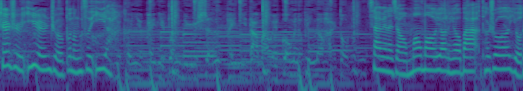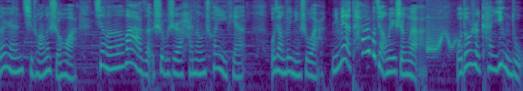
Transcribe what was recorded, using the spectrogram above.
真是医人者不能自医啊！下面呢叫猫猫幺零幺八，他说有的人起床的时候啊，先闻闻袜子是不是还能穿一天。我想对你说啊，你们也太不讲卫生了，我都是看硬度。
